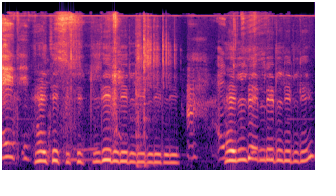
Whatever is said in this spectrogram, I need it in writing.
Haydi çiçek lili lili lili. Lili ah, lili lili.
